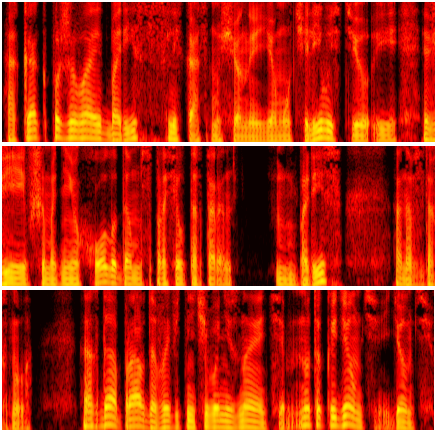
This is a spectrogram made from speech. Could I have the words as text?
А как поживает Борис, слегка смущенный ее молчаливостью и веявшим от нее холодом, спросил Тартарен. «Борис?» — она вздохнула. «Ах да, правда, вы ведь ничего не знаете. Ну так идемте, идемте».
